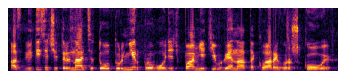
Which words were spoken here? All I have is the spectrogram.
а з 2013-го турнір проводять в пам'ять Євгена та Клари Горшкових.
